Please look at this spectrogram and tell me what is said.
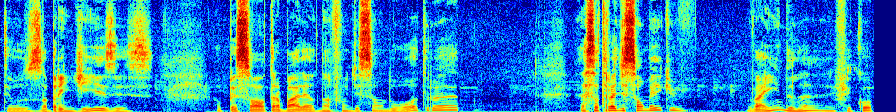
ter os aprendizes, o pessoal trabalha na fundição do outro, é... essa tradição meio que vai indo, né, ficou...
